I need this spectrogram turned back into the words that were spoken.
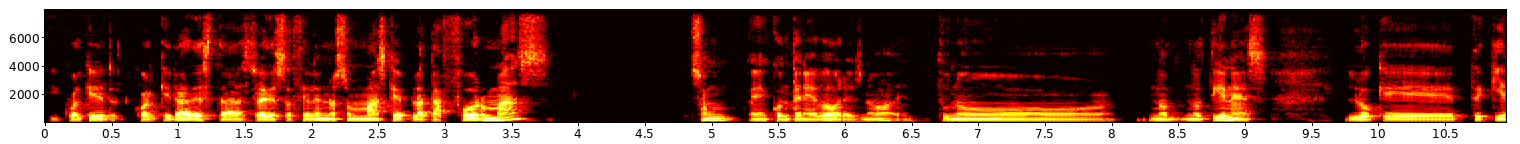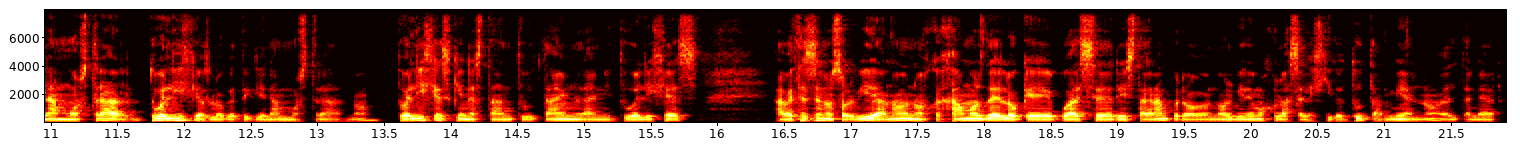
y cualquier, cualquiera de estas redes sociales no son más que plataformas, son eh, contenedores, ¿no? Tú no, no tienes lo que te quieran mostrar. Tú eliges lo que te quieran mostrar, ¿no? Tú eliges quién está en tu timeline y tú eliges... A veces se nos olvida, ¿no? Nos quejamos de lo que puede ser Instagram, pero no olvidemos que lo has elegido tú también, ¿no? El tener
